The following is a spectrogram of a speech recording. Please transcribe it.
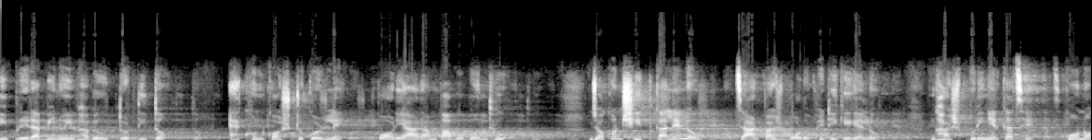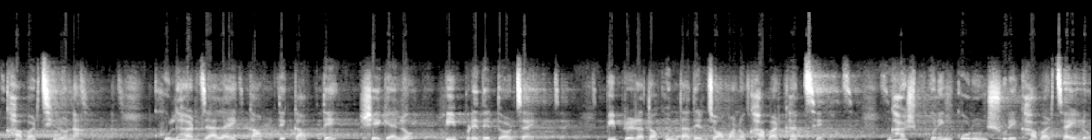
পিঁপড়েরা বিনয়ীভাবে উত্তর দিত, এখন কষ্ট করলে পরে আরাম পাবো, বন্ধু। যখন শীতকাল এলো, চারপাশ বরফে ঢেকে গেল। ঘাসফড়িংয়ের কাছে কোনো খাবার ছিল না। খুলহার জ্বালায় কাঁপতে কাঁপতে সে গেল পিঁপড়েদের দরজায়। পিঁপড়েরা তখন তাদের জমানো খাবার খাচ্ছে। ঘাসফড়িং করুণ সুরে খাবার চাইল।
